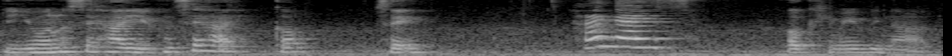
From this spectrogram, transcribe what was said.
Do you want to say hi? You can say hi. Go. Say hi, guys. Okay, maybe not.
